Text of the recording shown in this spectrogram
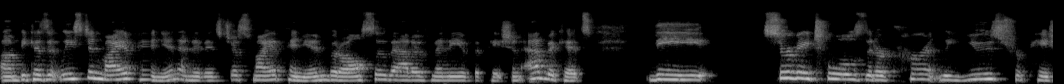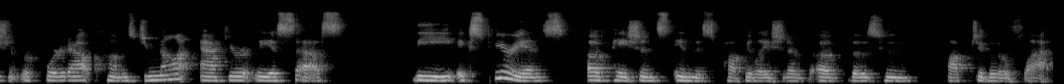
Um, because, at least in my opinion, and it is just my opinion, but also that of many of the patient advocates, the survey tools that are currently used for patient reported outcomes do not accurately assess the experience of patients in this population of, of those who opt to go flat.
